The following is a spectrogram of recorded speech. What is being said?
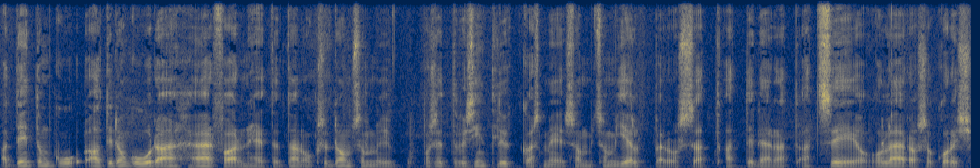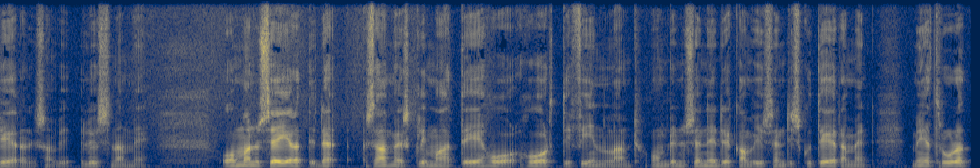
att det är inte de, alltid de goda erfarenheterna utan också de som vi på sätt och vis inte lyckas med som, som hjälper oss att, att, det där, att, att se och, och lära oss och korrigera det som vi lyssnar med. Och om man nu säger att det där samhällsklimatet är hår, hårt i Finland, om det nu sen är det kan vi ju sen diskutera men, men jag tror att,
